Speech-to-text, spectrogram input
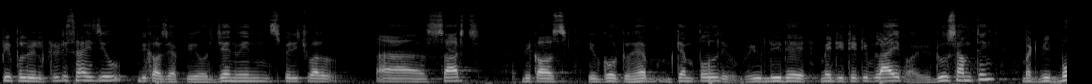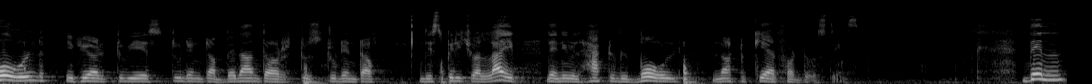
people will criticize you because of your genuine spiritual uh, search, because you go to a temple, you, you lead a meditative life, or you do something. But be bold if you are to be a student of Vedanta or to student of the spiritual life, then you will have to be bold not to care for those things. Then,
